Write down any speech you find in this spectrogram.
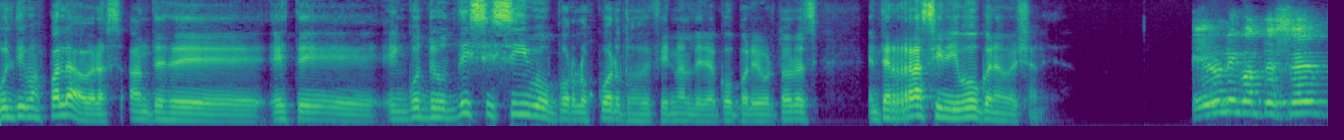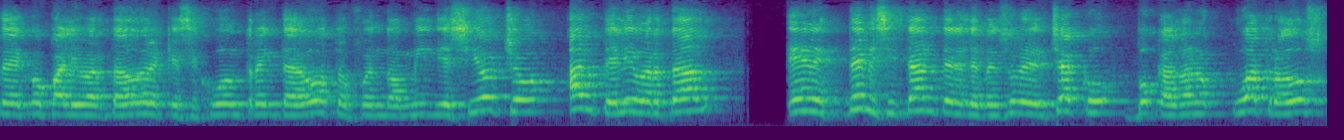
últimas palabras antes de este encuentro decisivo por los cuartos de final de la Copa Libertadores entre Racing y Boca en Avellaneda. El único antecedente de Copa Libertadores que se jugó el 30 de agosto fue en 2018 ante Libertad de visitante en el Defensor del Chaco. Boca ganó 4-2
